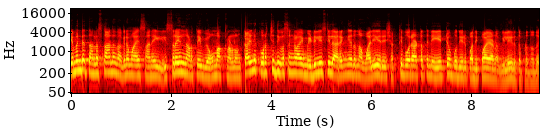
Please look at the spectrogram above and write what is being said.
യമന്റെ തലസ്ഥാന നഗരമായ സനയിൽ ഇസ്രയേൽ നടത്തിയ വ്യോമാക്രമണം കഴിഞ്ഞ കുറച്ച് ദിവസങ്ങളായി മിഡിൽ ഈസ്റ്റിൽ അരങ്ങേറുന്ന വലിയൊരു ശക്തി പോരാട്ടത്തിന്റെ ഏറ്റവും പുതിയൊരു പതിപ്പായാണ് വിലയിരുത്തപ്പെടുന്നത്.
